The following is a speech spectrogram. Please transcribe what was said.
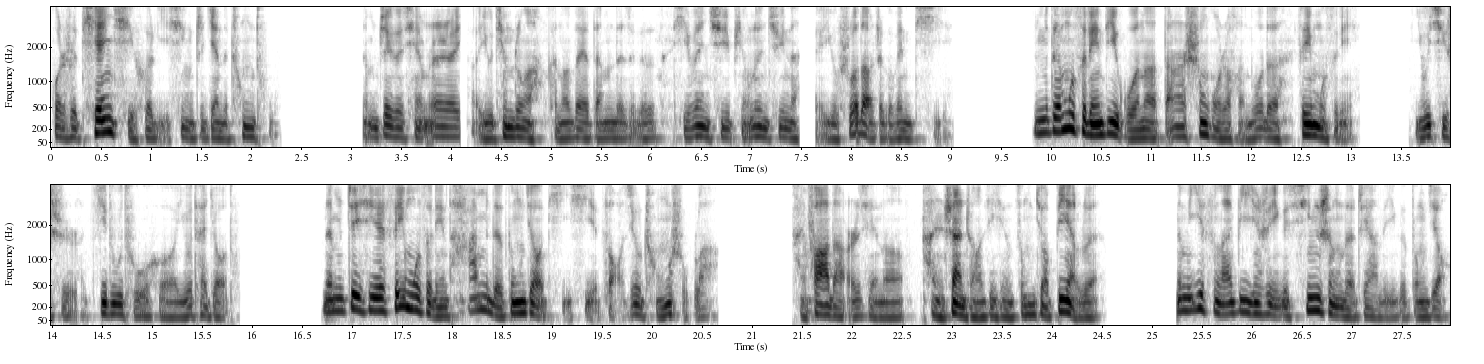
或者是天启和理性之间的冲突。那么这个前面有听众啊，可能在咱们的这个提问区、评论区呢，有说到这个问题。那么在穆斯林帝国呢，当然生活着很多的非穆斯林，尤其是基督徒和犹太教徒。那么这些非穆斯林，他们的宗教体系早就成熟了，很发达，而且呢，很擅长进行宗教辩论。那么伊斯兰毕竟是一个新生的这样的一个宗教，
